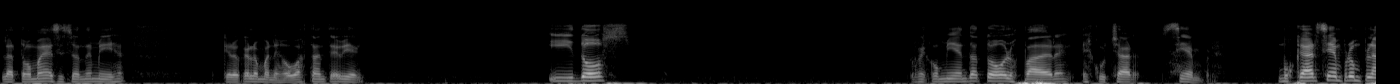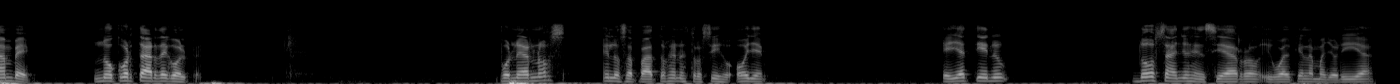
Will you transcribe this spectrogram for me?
la toma de decisión de mi hija. Creo que lo manejó bastante bien. Y dos, recomiendo a todos los padres escuchar siempre. Buscar siempre un plan B. No cortar de golpe. Ponernos en los zapatos de nuestros hijos. Oye, ella tiene dos años de encierro, igual que en la mayoría.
